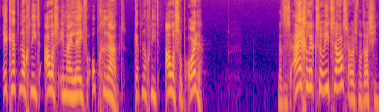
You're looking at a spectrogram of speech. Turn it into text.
Ik heb nog niet alles in mijn leven opgeruimd. Ik heb nog niet alles op orde. Dat is eigenlijk zoiets als, want als je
